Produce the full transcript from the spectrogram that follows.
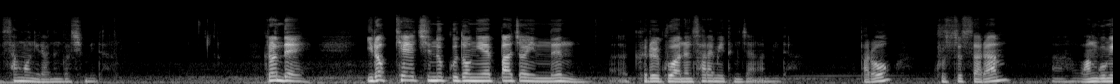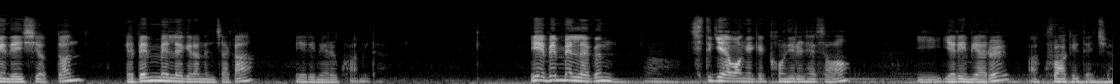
상황이라는 것입니다. 그런데 이렇게 진흙구덩이에 빠져 있는 어, 그를 구하는 사람이 등장합니다. 바로 구스 사람 어, 왕궁의 내시였던 에벤멜렉이라는 자가 예레미야를 구합니다. 이 에벤멜렉은 어, 시드기야 왕에게 건의를 해서 이 예레미야를 아, 구하게 되죠.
